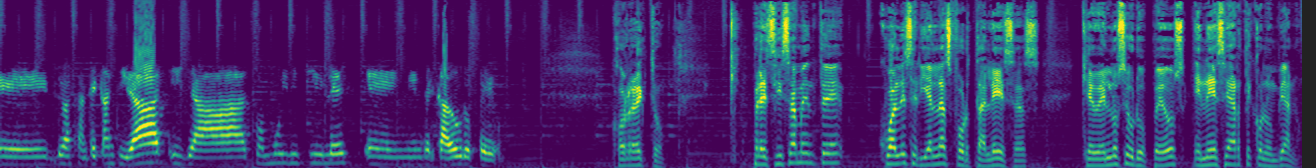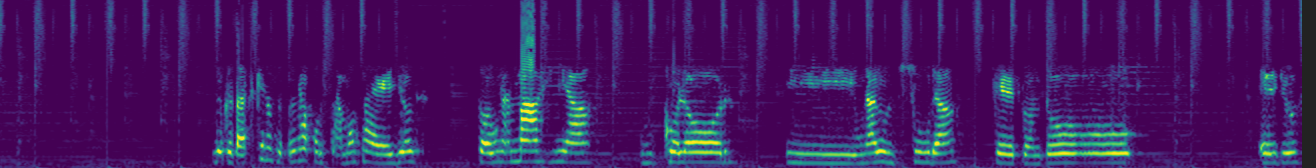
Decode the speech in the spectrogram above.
eh, de bastante cantidad y ya son muy visibles en el mercado europeo. Correcto. Precisamente, ¿cuáles serían las fortalezas que ven los europeos en ese arte colombiano? Lo que pasa es que nosotros aportamos a ellos toda una magia, un color, y una dulzura que de pronto ellos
